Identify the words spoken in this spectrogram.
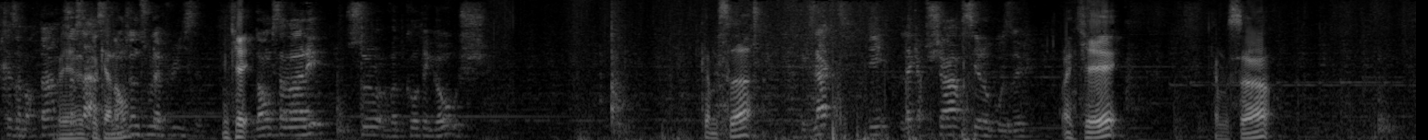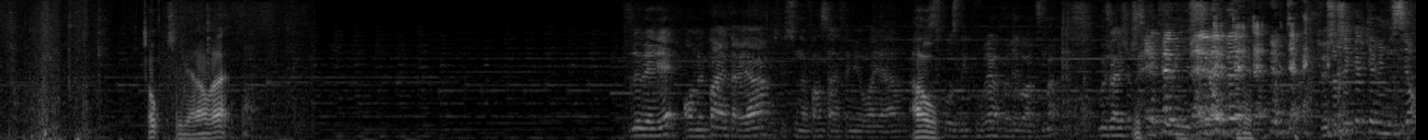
très important. Baïonnette ça, ça, au canon. fonctionne sous la pluie ici. OK. Donc ça va aller sur votre côté gauche. Comme ça. Exact. Et la cartouchière, c'est l'opposé. OK. Comme ça. Oh, j'ai mis à l'envers. Vous le verrez, on ne met pas à l'intérieur parce que c'est une offense à la famille royale. Ah oh. Faut se découvrir faire des bâtiments. Moi, je vais aller chercher quelques munitions. je vais chercher quelques munitions.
